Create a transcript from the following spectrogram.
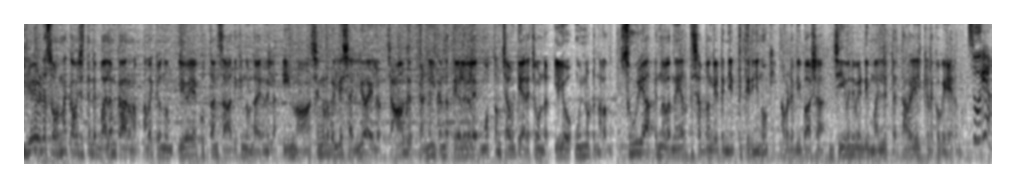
ലിയോയുടെ സ്വർണ കവചത്തിന്റെ ബലം കാരണം അവയ്ക്കൊന്നും ലിയോയെ കുത്താൻ സാധിക്കുന്നുണ്ടായിരുന്നില്ല. ഈ നാശങ്ങൾ വലിയ ശല്യമായല്ലോ. ചാക് കണ്ണിൽ കണ്ട തേളുകളെ മൊത്തം ചവിട്ടി അരച്ചുകൊണ്ട് ലിയോ മുന്നോട്ട് നടന്നു. സൂര്യ എന്നുള്ള നേർത്ത ശബ്ദം കേട്ട് ഞെട്ടിത്തിരിഞ്ഞു നോക്കി. അവിടെ വിഭാഷ ജീവന് വേണ്ടി മല്ലിട്ട് തറയിൽ കിടക്കുകയായിരുന്നു. സൂര്യ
